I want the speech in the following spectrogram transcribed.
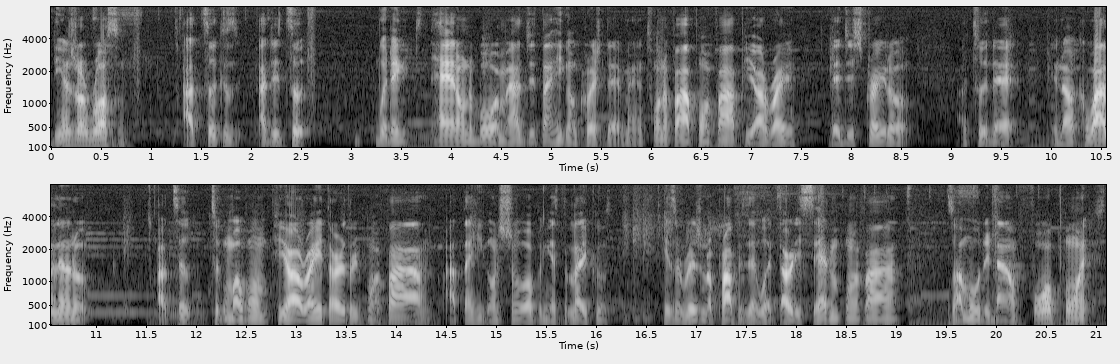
D'Angelo Russell, I took his, I just took what they had on the board, man. I just think he gonna crush that, man. 25.5 PRA, that just straight up. I took that. And uh, Kawhi Leonard, I took took him over on PRA 33.5. I think he gonna show up against the Lakers. His original prop is at what 37.5. So I moved it down four points.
